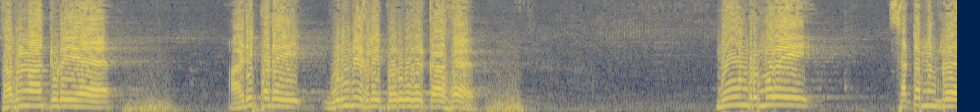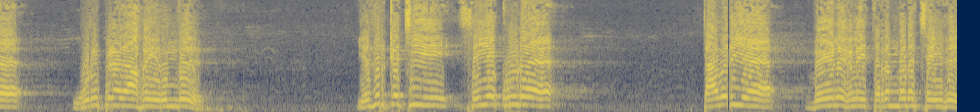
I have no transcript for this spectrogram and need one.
தமிழ்நாட்டுடைய அடிப்படை உரிமைகளை பெறுவதற்காக மூன்று முறை சட்டமன்ற உறுப்பினராக இருந்து எதிர்க்கட்சி செய்யக்கூட தவறிய வேலைகளை திறம்பட செய்து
